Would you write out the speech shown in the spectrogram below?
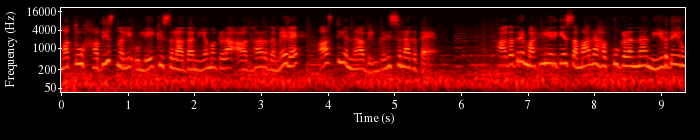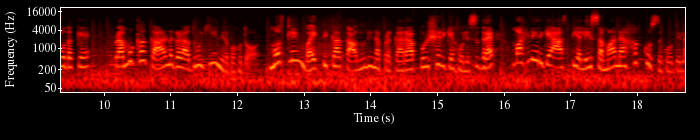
ಮತ್ತು ಹದೀಸ್ನಲ್ಲಿ ಉಲ್ಲೇಖಿಸಲಾದ ನಿಯಮಗಳ ಆಧಾರದ ಮೇಲೆ ಆಸ್ತಿಯನ್ನ ವಿಂಗಡಿಸಲಾಗುತ್ತೆ. ಹಾಗಾದ್ರೆ ಮಹಿಳೆಯರಿಗೆ ಸಮಾನ ಹಕ್ಕುಗಳನ್ನ ನೀಡದೇ ಇರುವುದಕ್ಕೆ ಪ್ರಮುಖ ಕಾರಣಗಳಾದರೂ ಏನಿರಬಹುದು? ಮುಸ್ಲಿಂ ವೈಯಕ್ತಿಕ ಕಾನೂನಿನ ಪ್ರಕಾರ ಪುರುಷರಿಗೆ ಹೋಲಿಸಿದ್ರೆ ಮಹಿಳೆಯರಿಗೆ ಆಸ್ತಿಯಲ್ಲಿ ಸಮಾನ ಹಕ್ಕು ಸಿಗುವುದಿಲ್ಲ.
